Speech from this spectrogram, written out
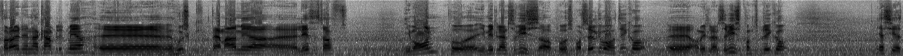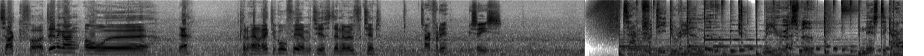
fordøje den her kamp lidt mere. Øh, husk, der er meget mere øh, læsestof i morgen på, øh, i Midtlands Avis og på sportsilkeborg.dk øh, og midtlandsavis.dk. Jeg siger tak for denne gang, og øh, ja, kan du have en rigtig god ferie, Mathias. Den er velfortjent. Tak for det. Vi ses. Tak fordi du lyttede med. Vi høres ved næste gang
